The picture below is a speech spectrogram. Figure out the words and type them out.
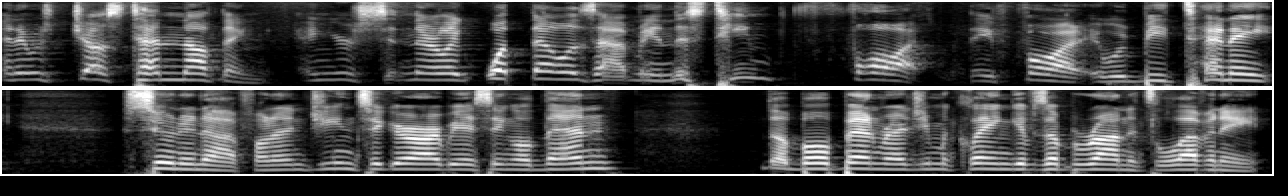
And it was just 10 nothing. And you're sitting there like, what the hell is happening? And this team fought. They fought. It would be 10 8 soon enough. On a Jean Segura RBI single, then the bullpen, Reggie McClain gives up a run. It's 11 8.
